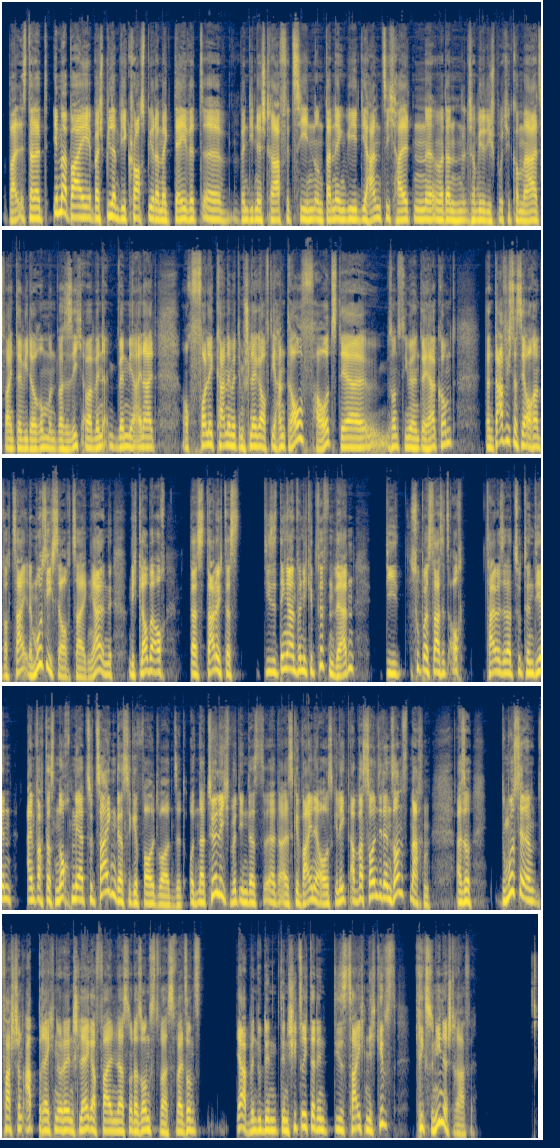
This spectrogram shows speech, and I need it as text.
Weil es dann halt immer bei, bei Spielern wie Crosby oder McDavid, äh, wenn die eine Strafe ziehen und dann irgendwie die Hand sich halten, äh, immer dann schon wieder die Sprüche kommen, ja, jetzt weint er wieder rum und was weiß ich. Aber wenn, wenn mir einer halt auch volle Kanne mit dem Schläger auf die Hand draufhaut, der sonst nicht mehr hinterherkommt, dann darf ich das ja auch einfach zeigen, dann muss ich es ja auch zeigen, ja. Und ich glaube auch, dass dadurch, dass diese Dinge einfach nicht gepfiffen werden, die Superstars jetzt auch teilweise dazu tendieren, einfach das noch mehr zu zeigen, dass sie gefault worden sind. Und natürlich wird ihnen das äh, als Geweine ausgelegt, aber was sollen sie denn sonst machen? Also, du musst ja dann fast schon abbrechen oder den Schläger fallen lassen oder sonst was, weil sonst, ja, wenn du den, den Schiedsrichter den, dieses Zeichen nicht gibst, kriegst du nie eine Strafe.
